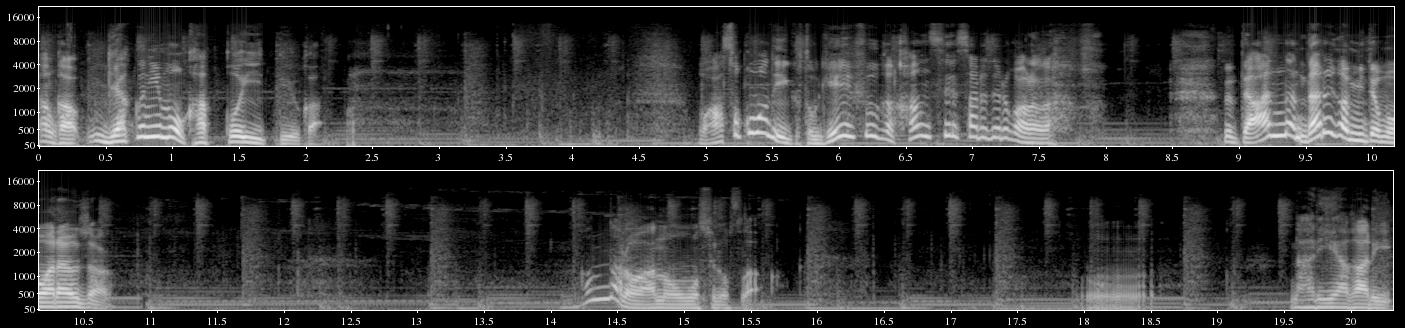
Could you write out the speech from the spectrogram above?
なんか逆にもうかっこいいっていうか。もうあそこまで行くと芸風が完成されてるからな。だってあんなん誰が見ても笑うじゃん。なんだろう、あの面白さ。うん。成り上がり。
